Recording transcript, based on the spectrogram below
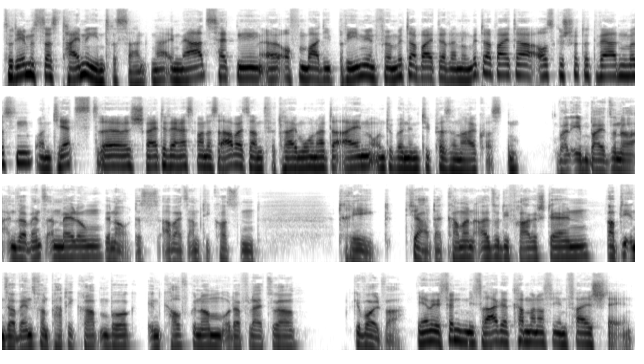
Zudem ist das Timing interessant. Ne? Im März hätten äh, offenbar die Prämien für Mitarbeiterinnen und Mitarbeiter ausgeschüttet werden müssen. Und jetzt äh, schreitet er erstmal das Arbeitsamt für drei Monate ein und übernimmt die Personalkosten. Weil eben bei so einer Insolvenzanmeldung, genau, das Arbeitsamt die Kosten trägt. Tja, da kann man also die Frage stellen, ob die Insolvenz von Patrick Kloppenburg in Kauf genommen oder vielleicht sogar gewollt war. Ja, wir finden, die Frage kann man auf jeden Fall stellen.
